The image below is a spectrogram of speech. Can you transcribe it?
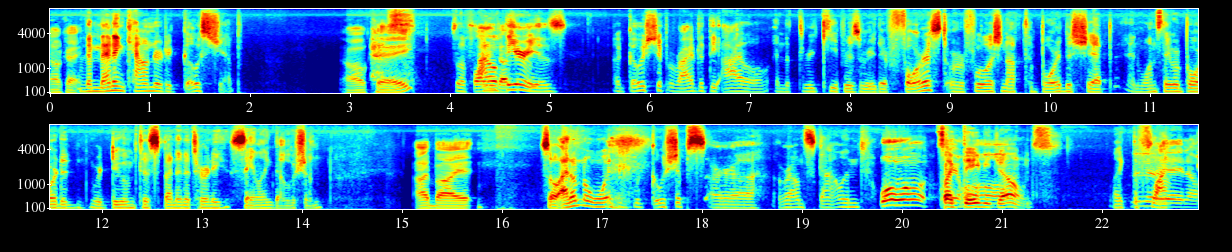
Okay. The men encountered a ghost ship. Okay. So the final Dutchman? theory is a ghost ship arrived at the isle, and the three keepers were either forced or were foolish enough to board the ship, and once they were boarded, were doomed to spend an eternity sailing the ocean. I buy it. So I don't know what, what ghost ships are uh, around Scotland, Whoa, whoa! It's like Davy. Jones. like the No, no, Flying yeah, no,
